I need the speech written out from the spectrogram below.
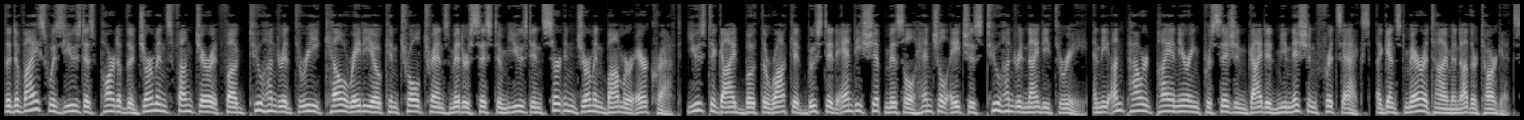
The device was used as part of the Germans' Funkgerät Fug 203 Kehl radio control transmitter system used in certain German bomber aircraft, used to guide both the rocket-boosted anti-ship missile Henschel Hs 293, and the unpowered pioneering precision-guided munition Fritz X, against maritime and other targets.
